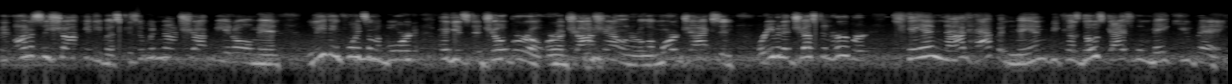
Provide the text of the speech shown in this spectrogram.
it honestly shock any of us? Because it would not shock me at all, man. Leaving points on the board against a Joe Burrow or a Josh Allen or a Lamar Jackson or even a Justin Herbert cannot happen, man, because those guys will make you pay.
